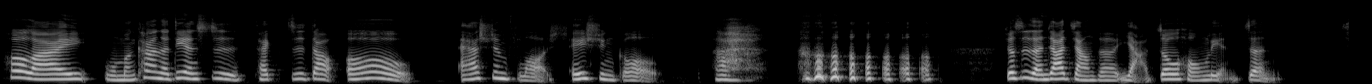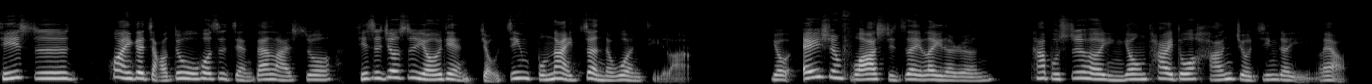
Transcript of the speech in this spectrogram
后来我们看了电视才知道，哦，Asian flush, Asian glow，唉。就是人家讲的亚洲红脸症，其实换一个角度，或是简单来说，其实就是有一点酒精不耐症的问题啦。有 Asian flush 这一类的人，他不适合饮用太多含酒精的饮料，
